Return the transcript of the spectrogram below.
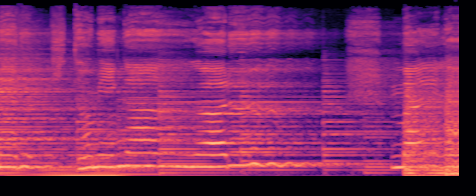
める瞳がある。前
